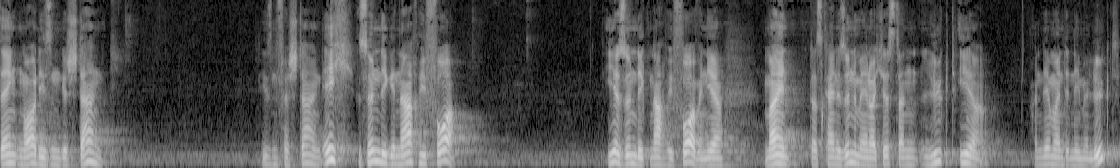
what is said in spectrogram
denken, oh, diesen Gestank, diesen Verstank. Ich sündige nach wie vor. Ihr sündigt nach wie vor. Wenn ihr meint, dass keine Sünde mehr in euch ist, dann lügt ihr. An dem Moment, in dem ihr lügt,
